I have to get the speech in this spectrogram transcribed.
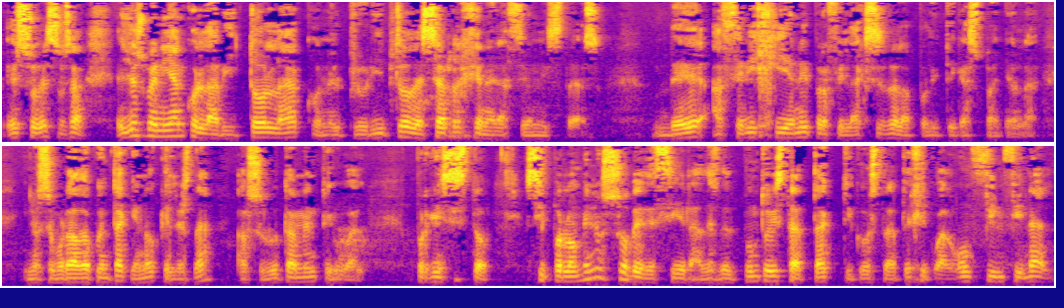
Eso es, o sea, ellos venían con la vitola, con el prurito de ser regeneracionistas de hacer higiene y profilaxis de la política española. Y nos hemos dado cuenta que no, que les da absolutamente igual. Porque, insisto, si por lo menos obedeciera desde el punto de vista táctico, estratégico, algún fin final,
